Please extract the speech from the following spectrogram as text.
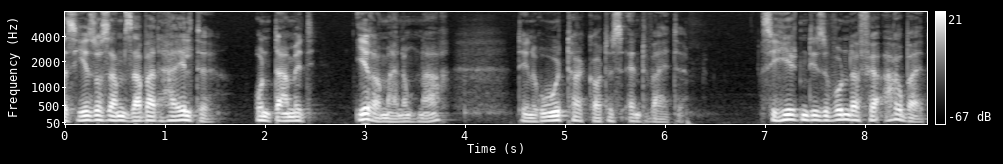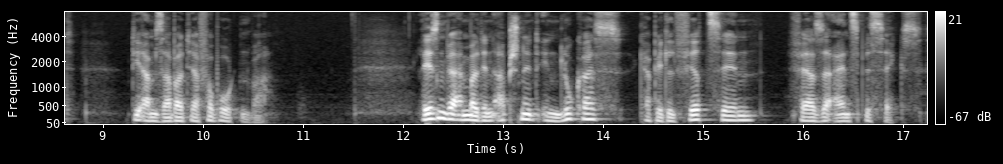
dass Jesus am Sabbat heilte und damit ihrer Meinung nach den Ruhetag Gottes entweihte. Sie hielten diese Wunder für Arbeit, die am Sabbat ja verboten war. Lesen wir einmal den Abschnitt in Lukas Kapitel 14, Verse 1 bis 6.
